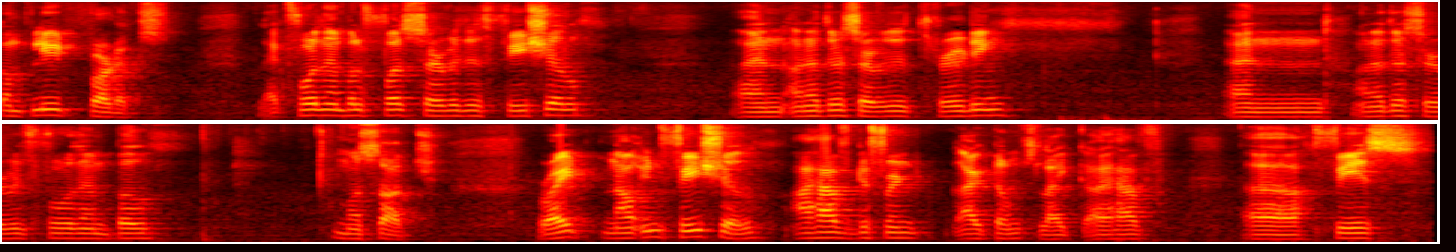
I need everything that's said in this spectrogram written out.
complete products. Like for example first service is facial and another service is threading and another service for example massage right? Now in facial i have different items like i have uh, face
